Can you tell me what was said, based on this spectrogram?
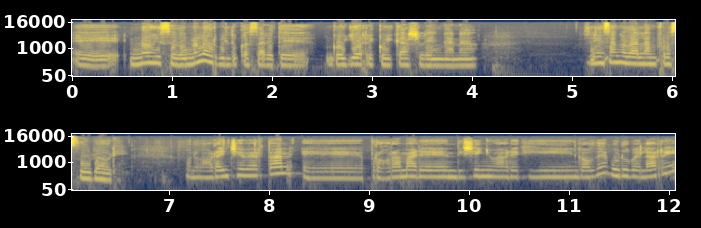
e, noiz edo nola urbilduko zarete goierriko ikasleen gana, zein izango da lan prozedura hori? Bueno, oraintxe bertan, e, programaren diseinuarekin gaude, buru belarri,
